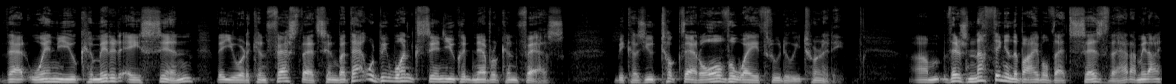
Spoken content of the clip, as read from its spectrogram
that when you committed a sin, that you were to confess that sin, but that would be one sin you could never confess because you took that all the way through to eternity. Um, there's nothing in the Bible that says that. I mean, I,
